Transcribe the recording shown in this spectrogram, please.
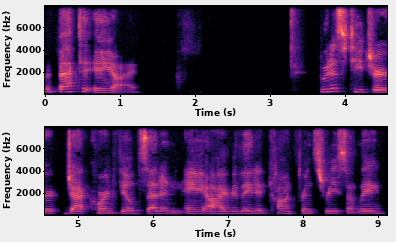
But back to AI. Buddhist teacher Jack Kornfield said in an AI related conference recently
